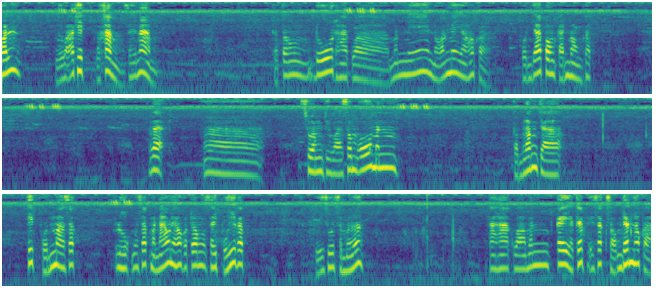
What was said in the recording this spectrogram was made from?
วัน หรือว่าอาทิตย์ละครั้งใส่น้ำก็ต้องดูถาหากว่ามันนี้หนอนไม่ยางเขาก็ผลยาป้องกันมองครับ และอ่า ช่วงที่ว่าส้มโอมันกำลังจะติดผลมาสักลูกมาสักมะนาวเนี่ยเขาก็ต้องใส่ปุ๋ยครับ ปุ๋ยสูตรเสมอ ถ้าหากว่ามันใกล้จะเก็บอีกสักสองเดือนเขาก็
